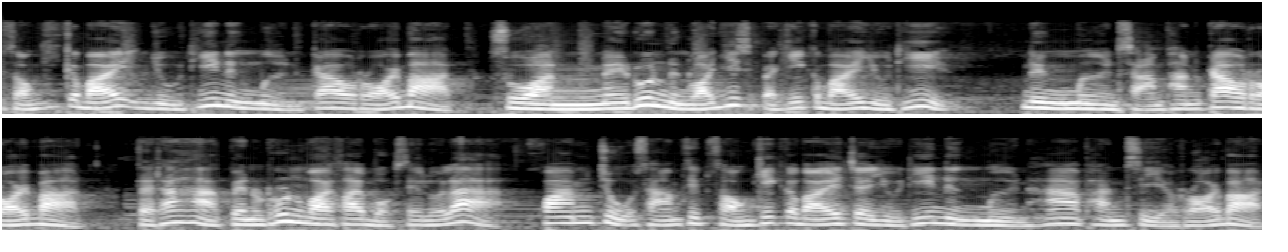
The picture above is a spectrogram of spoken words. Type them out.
32 g b อยู่ที่1,900 บาท ส่วนในรุ่น 128 g b อยู่ที่ 13,900 บาท แต่ถ้าหากเป็นรุ่น Wi-Fi บวกเซลลูล่าความจุ 32 g b จะอยู่ที่ 15,400 บาท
